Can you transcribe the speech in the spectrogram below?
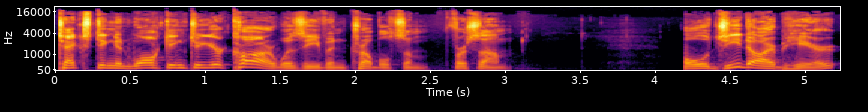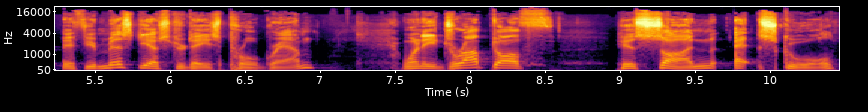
texting and walking to your car was even troublesome for some. Old G Darb here, if you missed yesterday's program, when he dropped off his son at school,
